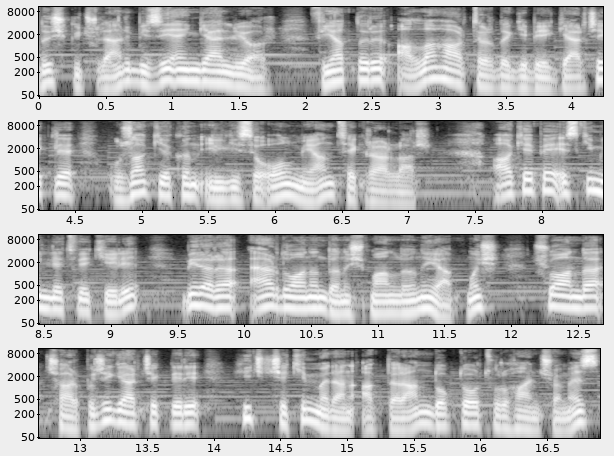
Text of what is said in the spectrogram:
dış güçler bizi engelliyor. Fiyatları Allah artırdı gibi gerçekle uzak yakın ilgisi olmayan tekrarlar. AKP eski milletvekili bir ara Erdoğan'ın danışmanlığını yapmış, şu anda çarpıcı gerçekleri hiç çekinmeden aktaran Doktor Turhan Çömez,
